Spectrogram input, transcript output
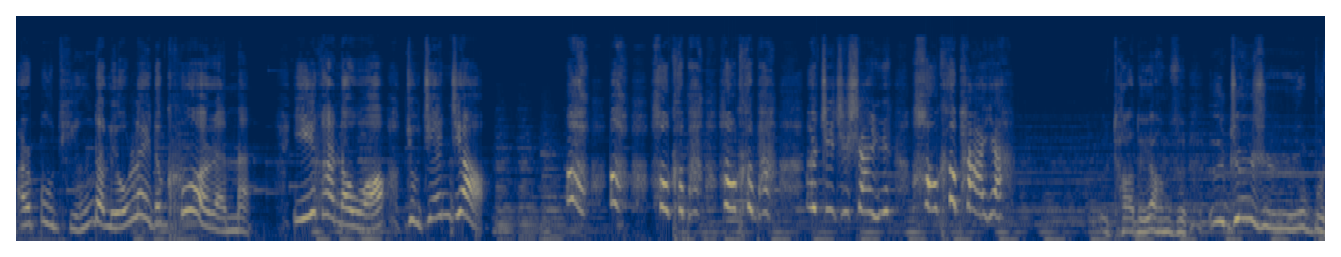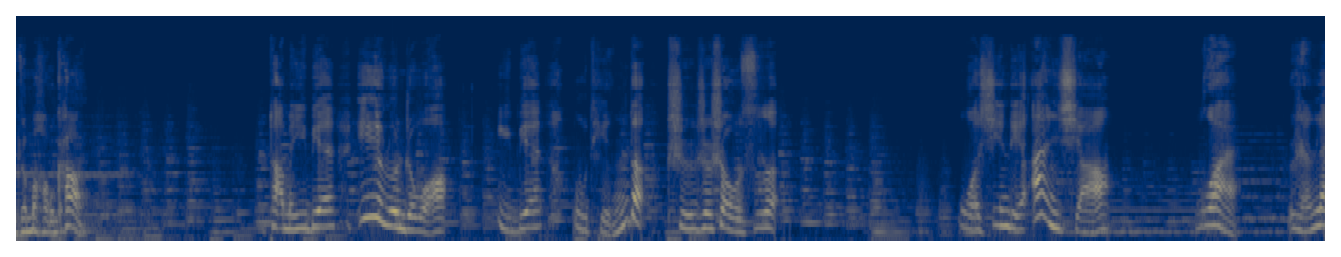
而不停的流泪的客人们，一看到我就尖叫：“啊啊，好可怕，好可怕！啊，这只鲨鱼好可怕呀！”它的样子真是不怎么好看。他们一边议论着我，一边不停的吃着寿司。我心里暗想：“喂，人类，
